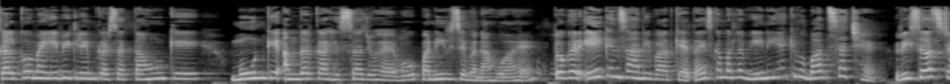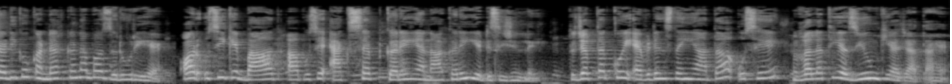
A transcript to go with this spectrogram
कल को मैं ये भी क्लेम कर सकता हूँ कि मून के अंदर का हिस्सा जो है, वो पनीर से बना हुआ है। तो अगर एक इंसान ये बात कहता है, इसका मतलब ये नहीं है कि वो बात सच है। रिसर्च स्टडी को कंडक्ट करना बहुत ज़रूरी है, और उसी के बाद आप उसे एक्सेप्ट करें या ना करें, ये डिसीज़न लें। तो जब तक कोई एविडेंस नहीं आता, उसे गलत ही अज्यूम किया जाता है।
